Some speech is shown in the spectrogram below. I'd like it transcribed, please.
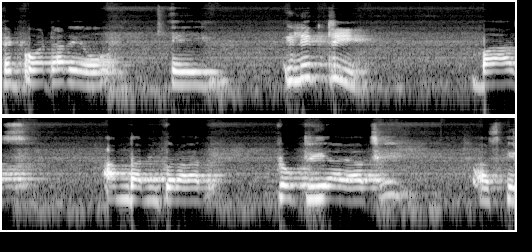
হেডকোয়ার্টারেও এই ইলেকট্রিক বাস আমদানি করার প্রক্রিয়ায় আছে। আজকে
